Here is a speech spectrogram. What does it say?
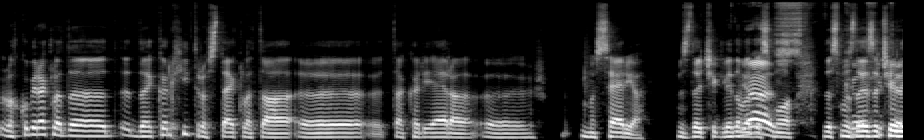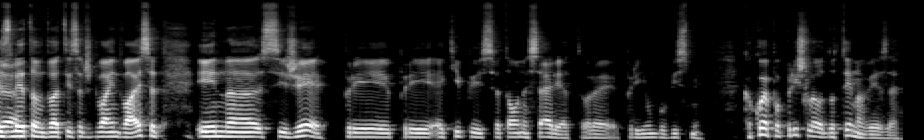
Lahko bi rekla, da, da je kar hitro stekla ta, uh, ta karijera uh, maserja. Zdaj, če gledamo, ja, da smo, da smo zdaj začeli hitro, z ja. letom 2022 in uh, si že pri, pri ekipi svetovne serije, torej pri Jumbo Vismi. Kako je pa prišlo do te naveze?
